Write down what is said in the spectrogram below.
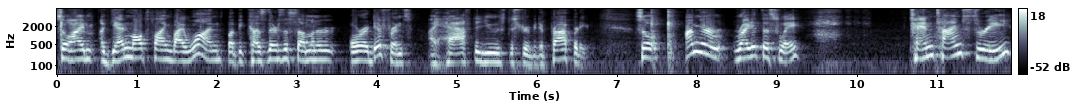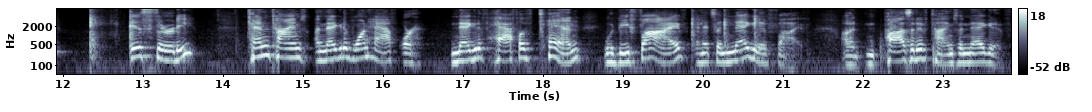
So I'm, again, multiplying by 1. But because there's a sum or, or a difference, I have to use distributive property. So I'm going to write it this way. 10 times 3 is 30. 10 times a negative 1 half, or negative half of 10, would be 5. And it's a negative 5. A positive times a negative.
